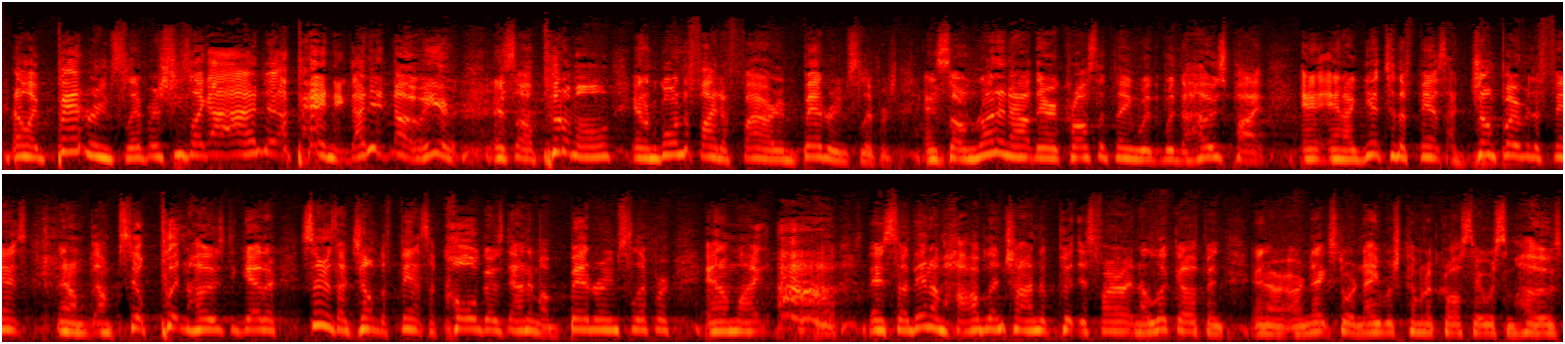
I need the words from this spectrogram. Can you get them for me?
And I'm like, bedroom slippers? She's like, I, I, I, panicked. I didn't know. Here. And so I put them on, and I'm going to fight a fire in bedroom slippers. And so I'm running out there across the thing with, with the hose pipe, and, and I get to the fence. I jump over the fence, and I'm, I'm still putting hose together. As soon as I jump the fence, a coal goes down in my bedroom slipper, and I'm like, ah! And so then I'm hobbling, trying to put this fire out, and I look up, and, and our, our next door neighbor's coming across there with some hose.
